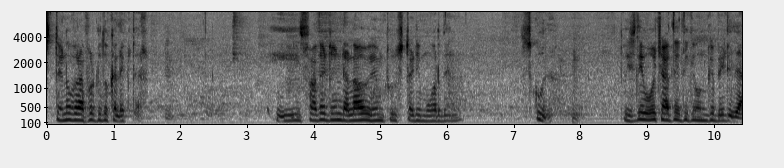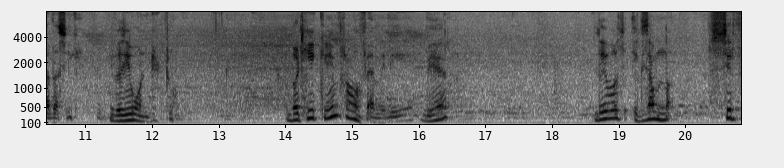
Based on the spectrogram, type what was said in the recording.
stenographer to the collector his father didn't allow him to study more than school तो इसलिए वो चाहते थे कि उनके बेटे ज़्यादा सीखे because he wanted to but he came from a family where they was exam सिर्फ़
